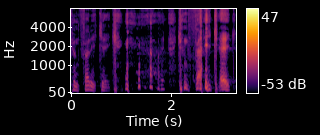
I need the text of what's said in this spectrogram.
Confetti cake. Confetti cake.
